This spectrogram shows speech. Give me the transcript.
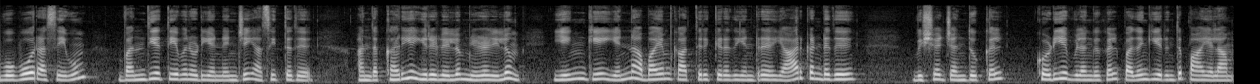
ஒவ்வொரு அசைவும் வந்தியத்தேவனுடைய நெஞ்சை அசைத்தது. அந்த கரிய இருளிலும் நிழலிலும் எங்கே என்ன அபாயம் காத்திருக்கிறது என்று யார் கண்டது? விஷ ஜந்துக்கள் கொடிய விலங்குகள் பதுங்கியிருந்து பாயலாம்.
